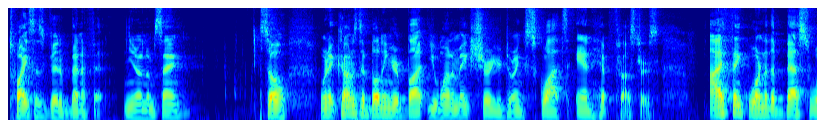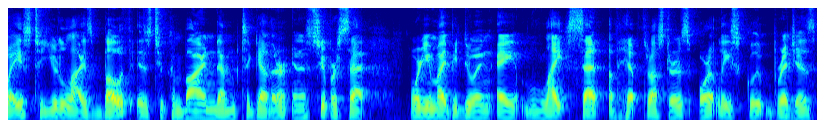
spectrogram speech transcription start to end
twice as good of benefit? You know what I'm saying? So when it comes to building your butt, you want to make sure you're doing squats and hip thrusters. I think one of the best ways to utilize both is to combine them together in a superset where you might be doing a light set of hip thrusters or at least glute bridges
